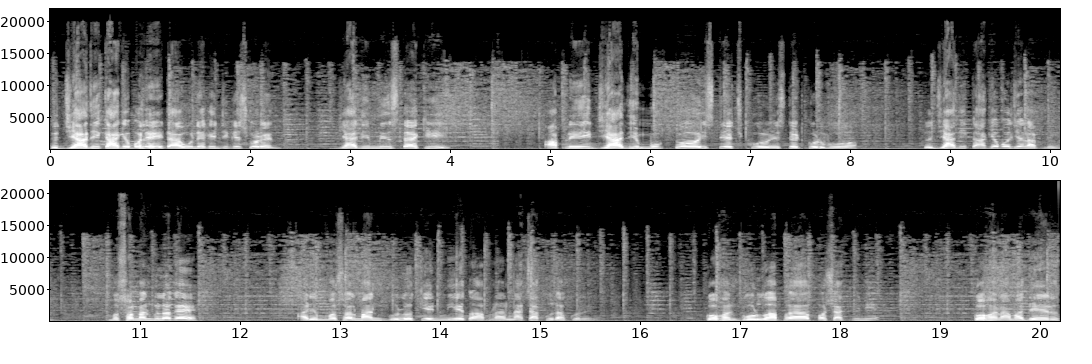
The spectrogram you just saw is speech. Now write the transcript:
তো জিহাদি কাকে বলে এটা উনাকে জিজ্ঞেস করেন। জিহাদি মিন্সটা কি? আপনি জিহাদি মুক্ত স্টেজ স্টেট করব। তো জিহাদি কাকে বলছেন আপনি? মুসলমানগুলোকে? আরে মুসলমানগুলোকে নিয়ে তো আপনার নাচাকুদা করেন কখন গড়ুয়া পোশাক পিনিয়ে কখন আমাদের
